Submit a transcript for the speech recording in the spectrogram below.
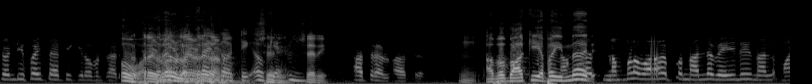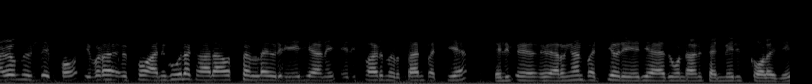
ട്വന്റി ഫൈവ് തേർട്ടി കിലോമീറ്റർ ഓ അത്രേ അത്രേ ഉള്ളൂ, ഉള്ളൂ അത്രേ അത്രേ ഉള്ളൂ. ഉള്ളൂ. 30, okay. ശരി. അപ്പൊ ബാക്കി അപ്പൊ ഇന്ന് നമ്മളെ- ഭാഗം ഇപ്പൊ നല്ല വെയിൽ നല്ല മഴയൊന്നും ഇല്ല ഇപ്പൊ ഇവിടെ ഇപ്പൊ അനുകൂല കാലാവസ്ഥ ഉള്ള ഒരു ഏരിയ ആണ് എലിപ്പാട് നിർത്താൻ പറ്റിയ ഇറങ്ങാൻ പറ്റിയ ഒരു ഏരിയ ആയതുകൊണ്ടാണ് സെന്റ് മേരീസ് കോളേജ്.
